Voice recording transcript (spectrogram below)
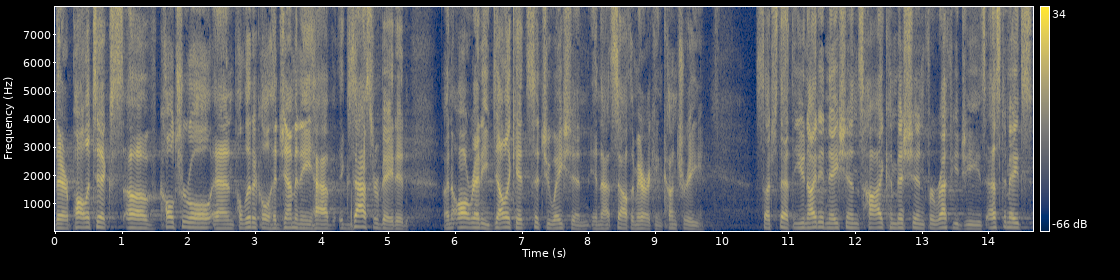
Their politics of cultural and political hegemony have exacerbated an already delicate situation in that South American country, such that the United Nations High Commission for Refugees estimates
